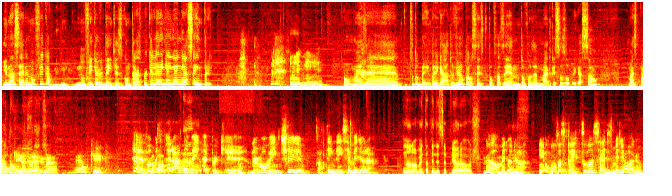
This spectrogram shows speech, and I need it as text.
E na série não fica não fica evidente esse contraste porque ele é nhenhenhé sempre. Bom, mas é tudo bem, obrigado, viu, pra vocês que estão fazendo, não estão fazendo mais do que suas obrigações, mas É pode o dar que uma a série, melhoradinha. né? É o que? É, vamos pra- esperar É. também, né? Porque normalmente a tendência é melhorar. Não, normalmente a tendência é piorar, eu acho. Não, melhorar. em alguns aspectos as séries melhoram.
